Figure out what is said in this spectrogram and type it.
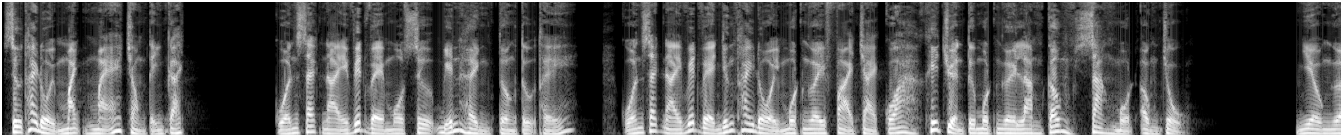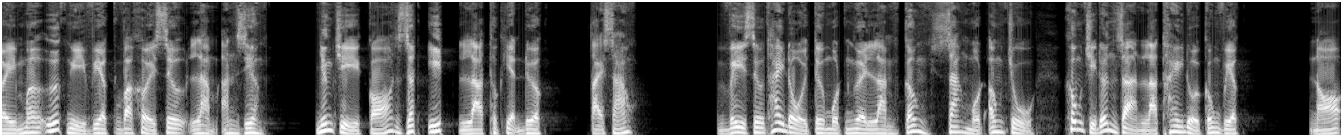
sự thay đổi mạnh mẽ trong tính cách. Cuốn sách này viết về một sự biến hình tương tự thế. Cuốn sách này viết về những thay đổi một người phải trải qua khi chuyển từ một người làm công sang một ông chủ. Nhiều người mơ ước nghỉ việc và khởi sự làm ăn riêng, nhưng chỉ có rất ít là thực hiện được. Tại sao? Vì sự thay đổi từ một người làm công sang một ông chủ không chỉ đơn giản là thay đổi công việc, nó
